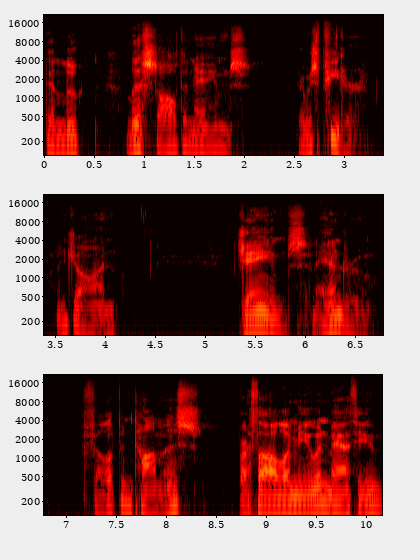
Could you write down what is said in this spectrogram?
then Luke lists all the names. There was Peter and John, James and Andrew, Philip and Thomas, Bartholomew and Matthew,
